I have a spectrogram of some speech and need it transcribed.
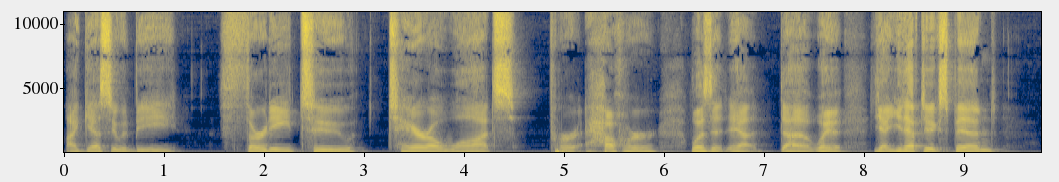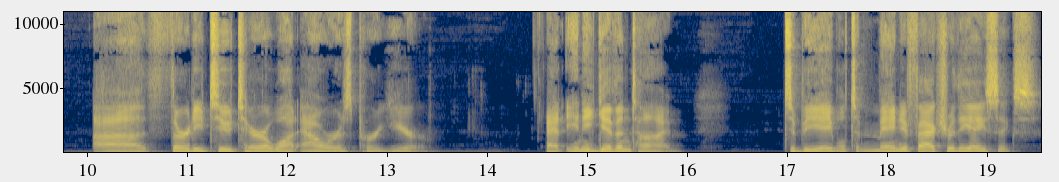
I guess it would be 32 terawatts per hour. Was it? Yeah. Uh, wait. Yeah. You'd have to expend uh, 32 terawatt hours per year at any given time to be able to manufacture the ASICs,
